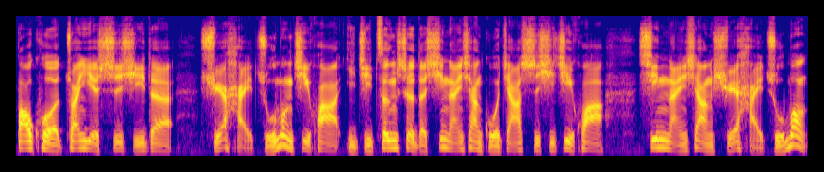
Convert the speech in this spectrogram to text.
包括专业实习的“学海逐梦”计划，以及增设的新南向国家实习计划“新南向学海逐梦”。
